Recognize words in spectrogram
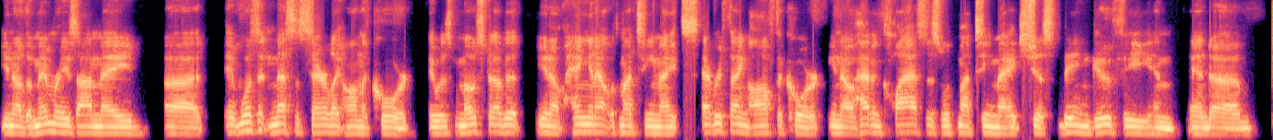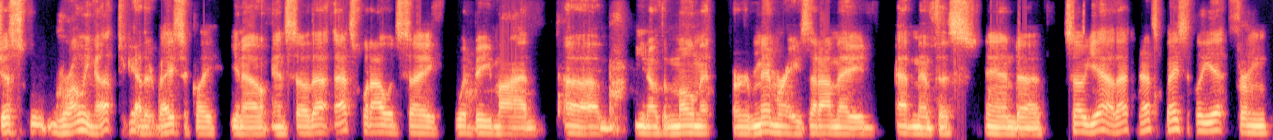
you know the memories I made. Uh, it wasn't necessarily on the court. It was most of it, you know, hanging out with my teammates, everything off the court, you know, having classes with my teammates, just being goofy and and um, just growing up together, basically, you know. And so that that's what I would say would be my, um, you know, the moment or memories that I made at Memphis. And uh, so, yeah, that that's basically it from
